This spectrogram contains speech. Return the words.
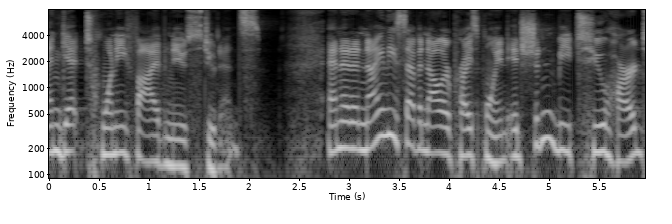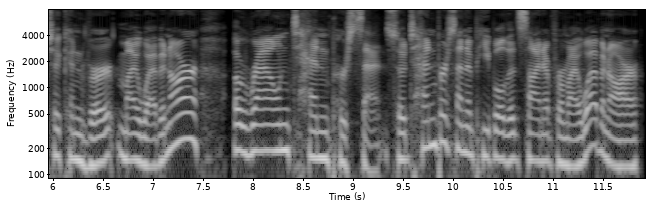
and get 25 new students. And at a $97 price point, it shouldn't be too hard to convert my webinar around 10%. So 10% of people that sign up for my webinar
